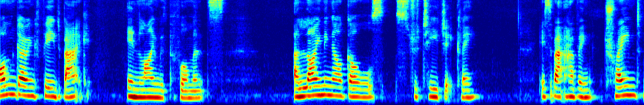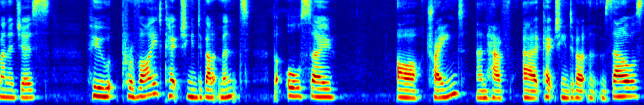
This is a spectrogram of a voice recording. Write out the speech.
ongoing feedback in line with performance, aligning our goals strategically. It's about having trained managers who provide coaching and development, but also are trained and have uh, coaching and development themselves.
